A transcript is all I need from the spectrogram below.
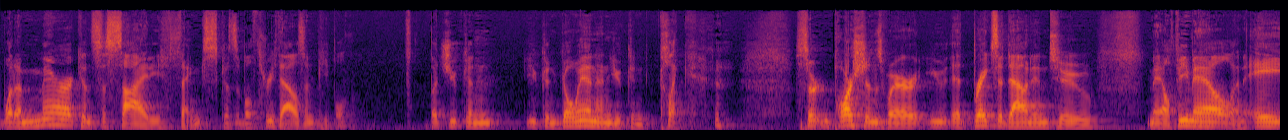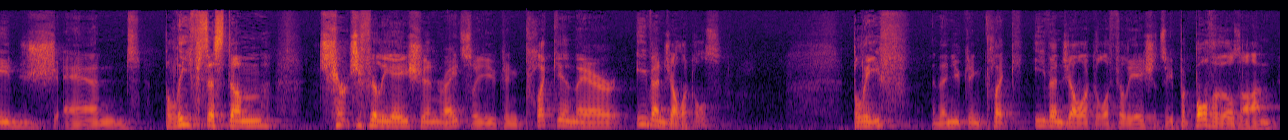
what American society thinks, because about 3,000 people, but you can, you can go in and you can click certain portions where you, it breaks it down into male, female, and age, and belief system, church affiliation, right? So you can click in there evangelicals, belief, and then you can click evangelical affiliation. So you put both of those on.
